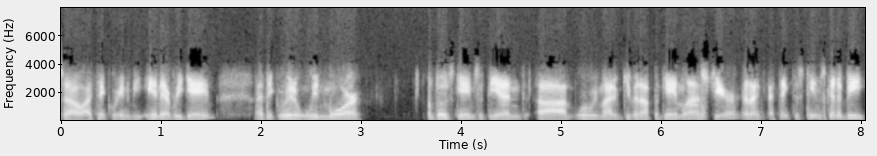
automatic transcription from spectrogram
So I think we're going to be in every game. I think we're going to win more of those games at the end uh, where we might have given up a game last year. And I, I think this team's going to be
